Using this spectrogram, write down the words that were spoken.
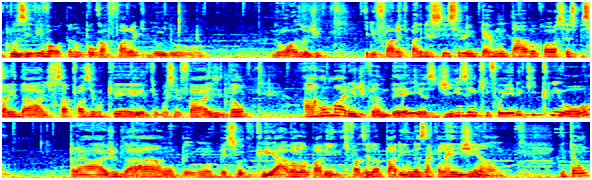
Inclusive, voltando um pouco à fala aqui do, do, do Oswald, ele fala que Padre Cícero me perguntava qual a sua especialidade, sabe fazer o quê, o que você faz. Então, a Romaria de Candeias dizem que foi ele que criou para ajudar uma, uma pessoa que criava lamparinas, que fazia lamparinas naquela região. Então,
